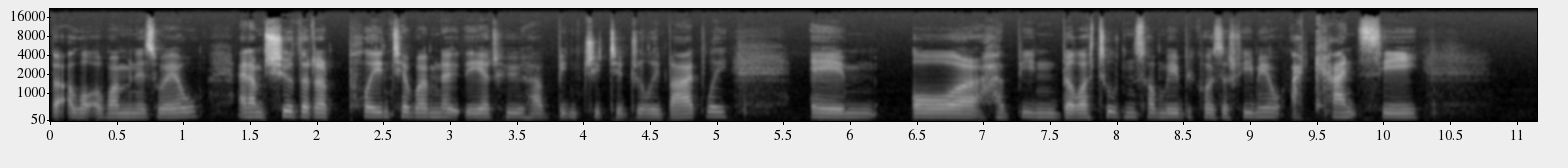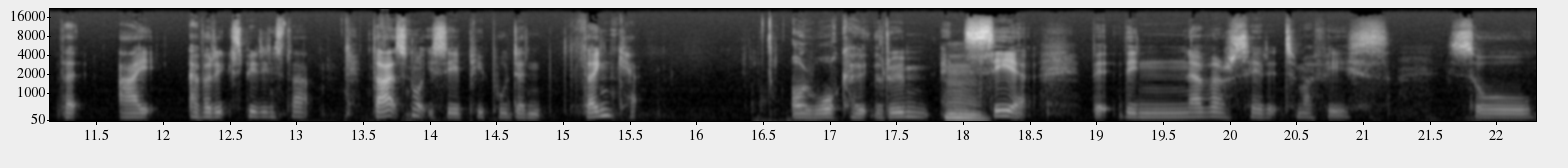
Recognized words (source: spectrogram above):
but a lot of women as well. And I'm sure there are plenty of women out there who have been treated really badly, um, or have been belittled in some way because they're female. I can't say that I ever experienced that. That's not to say people didn't think it or walk out the room and Mm. say it, but they never said it to my face. So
